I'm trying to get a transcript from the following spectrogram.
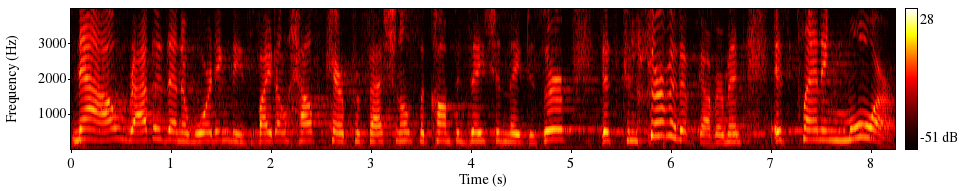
Now, rather than awarding these vital health care professionals the compensation they deserve, this Conservative government is planning more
